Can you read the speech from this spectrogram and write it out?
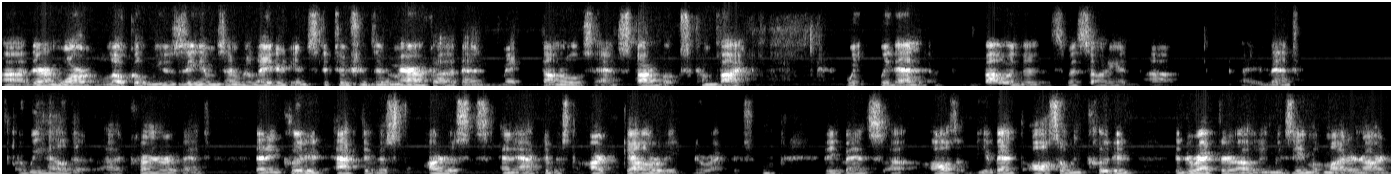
uh, there are more local museums and related institutions in America than McDonald's and Starbucks combined. We, we then, following the Smithsonian uh, event, we held a, a Kerner event that included activist artists and activist art gallery directors. The events uh, also the event also included the director of the Museum of Modern Art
